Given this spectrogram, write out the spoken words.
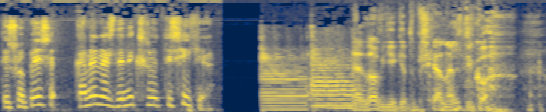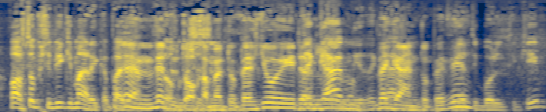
Τις οποίες κανένας δεν ήξερε ότι τις είχε. Εδώ βγήκε το ψυχαναλυτικό. Ο, αυτό που είχε πει και η Μάρικα παλιά. Δεν, δεν του έχουμε το είχαμε συζητήσει. του παιδιού. Ήταν Δεν λίγο- κάνει, δεν, κάνει το παιδί. Για την πολιτική.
